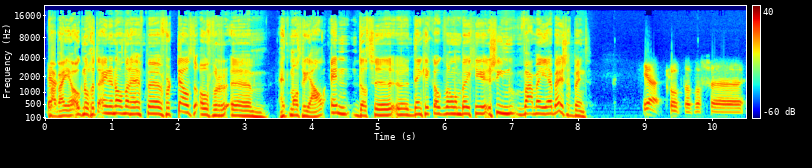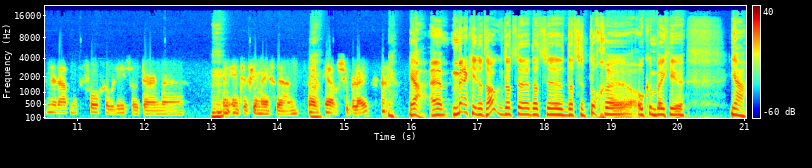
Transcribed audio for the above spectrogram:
Waarbij je ook nog het een en ander hebt verteld over ehm, het materiaal. En dat ze denk ik ook wel een beetje zien waarmee jij bezig bent. Ja, klopt. Dat was inderdaad met de vorige release ook daar een, eh, Mhm. een interview mee gedaan. Ja, dat was superleuk. Ja, eh, merk je dat ook? Dat, eh, dat, ze, dat ze toch eh, ook een beetje ja,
